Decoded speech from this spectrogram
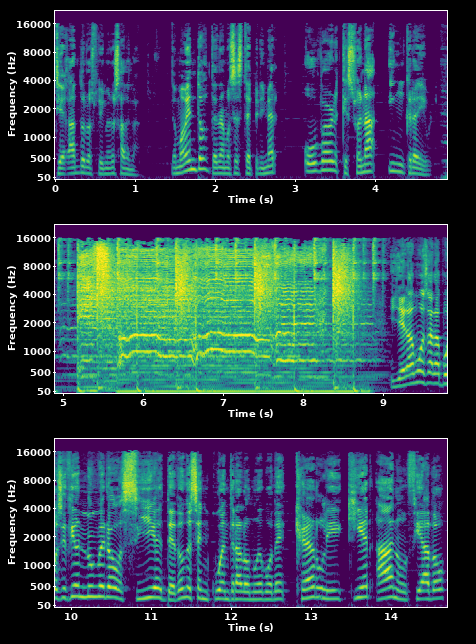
llegando los primeros adelantos. De momento tenemos este primer over que suena increíble. Y llegamos a la posición número 7, donde se encuentra lo nuevo de Curly, quien ha anunciado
